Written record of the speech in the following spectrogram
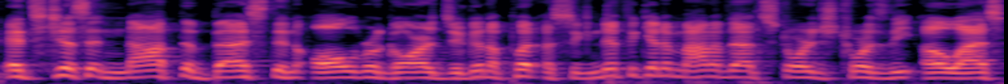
It's just not the best in all regards. You're gonna put a significant amount of that storage towards the OS,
